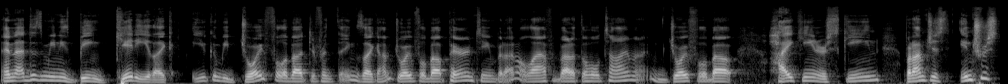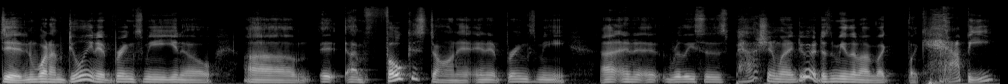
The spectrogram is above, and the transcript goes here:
And that doesn't mean he's being giddy. Like you can be joyful about different things. Like I'm joyful about parenting, but I don't laugh about it the whole time. I'm joyful about hiking or skiing, but I'm just interested in what I'm doing. It brings me, you know, um, it, I'm focused on it, and it brings me, uh, and it releases passion when I do it. It doesn't mean that I'm like like happy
